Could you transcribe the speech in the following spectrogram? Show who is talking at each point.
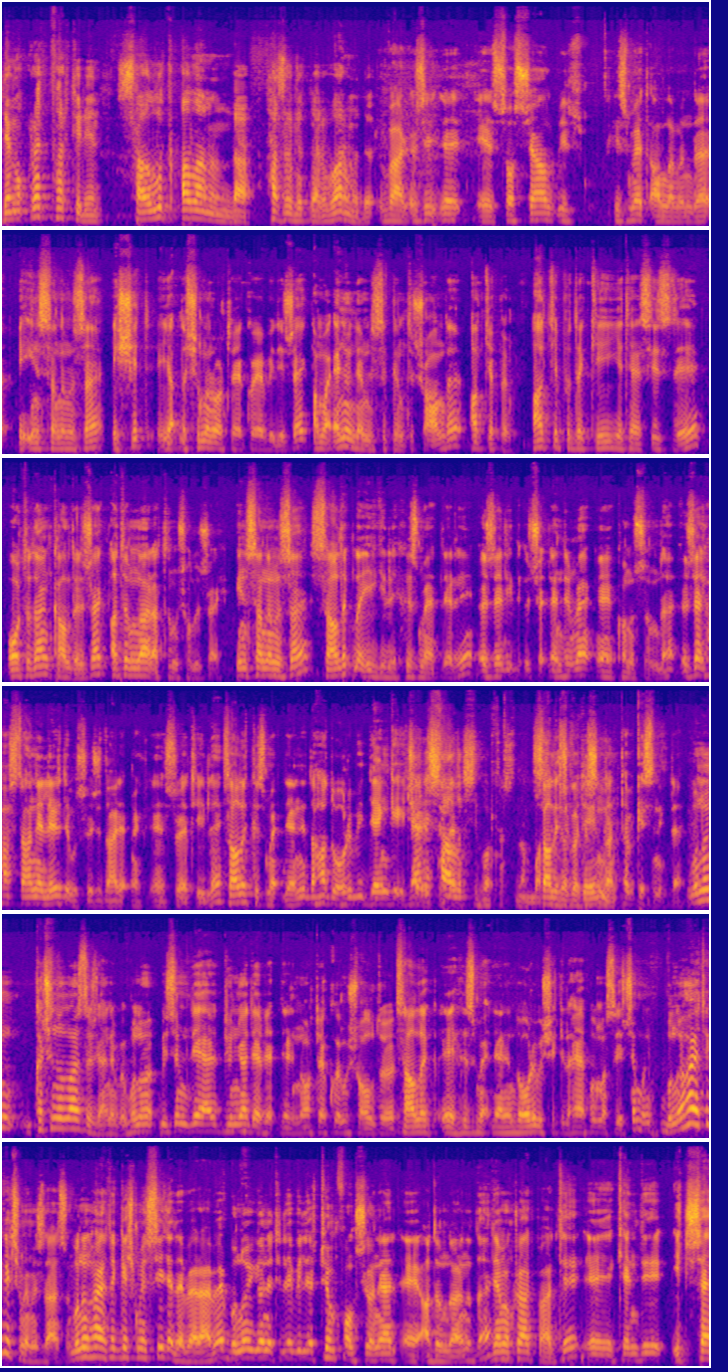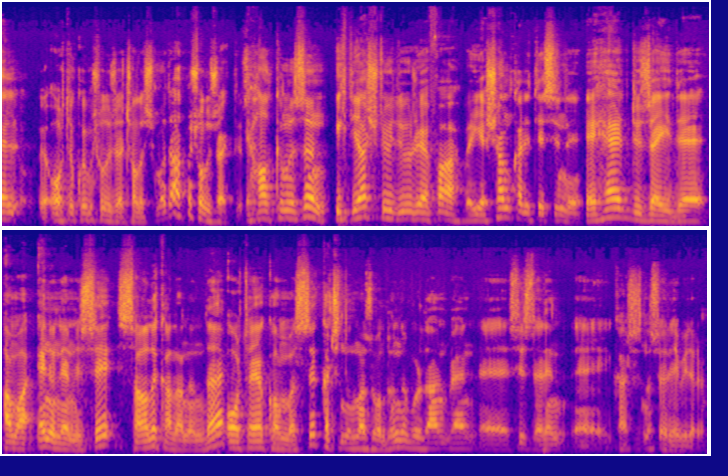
Speaker 1: Demokrat Parti'nin sağlık alanında hazırlıkları var mıdır?
Speaker 2: Var. Özellikle e, sosyal bir hizmet anlamında e, insanımıza eşit yaklaşımlar ortaya koyabilecek ama en önemli sıkıntı şu anda altyapı. Altyapıdaki yetersizliği ortadan kaldıracak adımlar atılmış olacak. İnsanımıza sağlıkla ilgili hizmetleri özellikle ücretlendirme e, konusunda özel hastaneleri de bu süreci dahil etmek e, suretiyle sağlık hizmetlerini daha doğru bir denge
Speaker 1: Yani
Speaker 2: içerisinde
Speaker 1: sağlık sigortasından bahsediyoruz
Speaker 2: Sağlık sigortasından tabii kesinlikle. Bunun kaçınılmazdır yani. Bunu bizim diğer dünya devletlerinin ortaya koymuş olduğu sağlık hizmetlerinin doğru bir şekilde yapılması için bu- bunu hayata geçirmemiz lazım. Bunun hayata geçmesiyle de beraber bunu yönetilebilir tüm fonksiyonel e, adımlarını da Demokrat Parti e, kendi içsel e, ortaya koymuş olacağı çalışmada atmış olacaktır. E, halkımızın ihtiyaç duyduğu refah ve yaşam kalitesini e, her düzeyde ama en önemlisi sağlık alanında ortaya konması kaçınılmaz olduğunu da buradan ben e, sizlerin e, karşısında söyleyebilirim.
